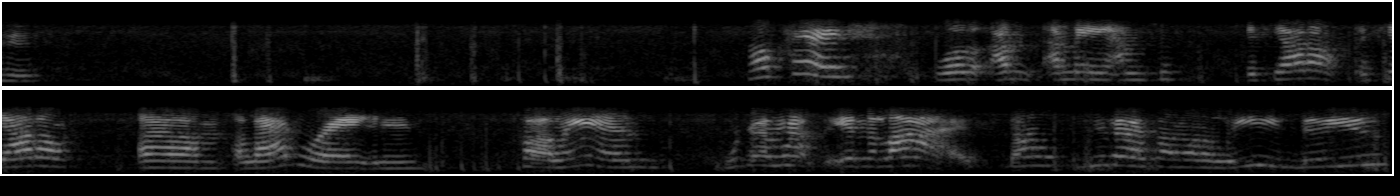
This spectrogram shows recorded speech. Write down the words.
Mhm. Okay. Well, I'm. I mean, I'm just. If y'all don't, if y'all don't um, elaborate and call in, we're gonna have to end the live. Don't you guys don't want to leave, do you?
